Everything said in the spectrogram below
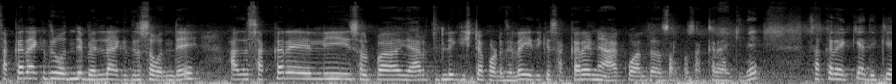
ಸಕ್ಕರೆ ಹಾಕಿದ್ರೆ ಒಂದೇ ಬೆಲ್ಲ ಹಾಕಿದ್ರೆ ಸಹ ಒಂದೇ. ಆದರೆ ಸಕ್ಕರೆಯಲ್ಲಿ ಸ್ವಲ್ಪ ಯಾರು ತಿನ್ಲಿಕ್ಕೆ ಇಷ್ಟಪಡೋದಿಲ್ಲ. ಇದಕ್ಕೆ ಸಕ್ಕರೆನೇ ಹಾಕು ಅಂತ ಸ್ವಲ್ಪ ಸಕ್ಕರೆ ಹಾಕಿದೆ. ಸಕ್ಕರೆ ಹಾಕಿ ಅದಕ್ಕೆ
